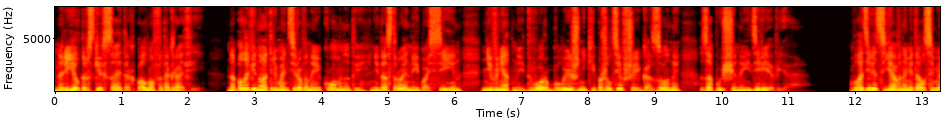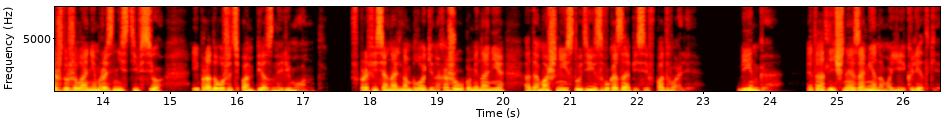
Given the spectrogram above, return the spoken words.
На риэлторских сайтах полно фотографий. Наполовину отремонтированные комнаты, недостроенный бассейн, невнятный двор, булыжники, пожелтевшие газоны, запущенные деревья. Владелец явно метался между желанием разнести все и продолжить помпезный ремонт. В профессиональном блоге нахожу упоминание о домашней студии звукозаписи в подвале. Бинго. Это отличная замена моей клетки.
